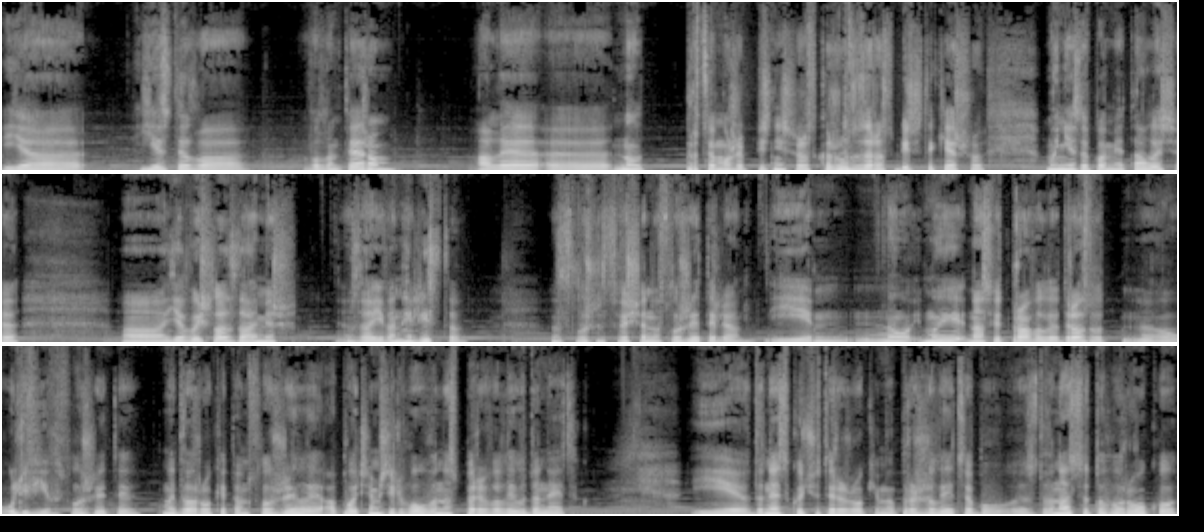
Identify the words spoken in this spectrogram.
Я їздила волонтером, але е, ну, про це може пізніше розкажу. Зараз більш таке, що мені запам'яталося. Е, я вийшла заміж за євангеліста священнослужителя. І ну, ми нас відправили одразу у Львів служити. Ми два роки там служили, а потім зі Львова нас перевели в Донецьк. І в Донецьку 4 роки ми прожили. Це був з 12-го року,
